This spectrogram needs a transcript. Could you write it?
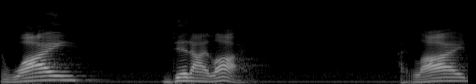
And why did I lie? I lied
